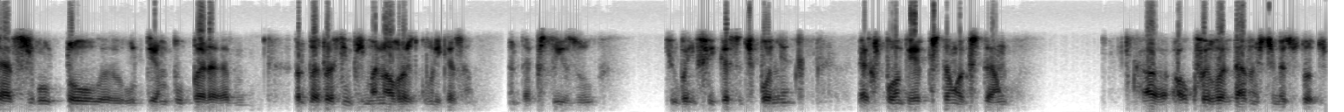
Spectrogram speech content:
já se esgotou o tempo para, para, para simples manobras de comunicação. Portanto, é preciso que o Benfica se disponha a responder questão a questão ao, ao que foi levantado nestes meses todos.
